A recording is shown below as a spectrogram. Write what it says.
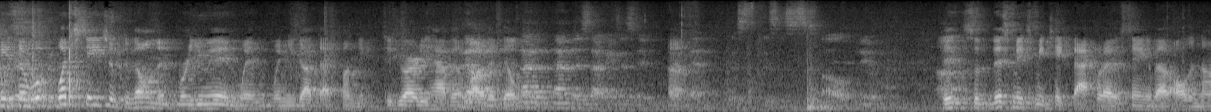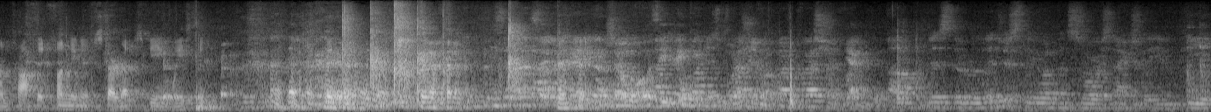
Okay, so what, what stage of development were you in when, when you got that funding? Did you already have a lot of it built? None, none of this stuff existed back Oh. then, this, this is all new. Um, This- So this makes me take back what I was saying about all the nonprofit funding of startups being wasted. Um, Does the religiously open source actually impede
